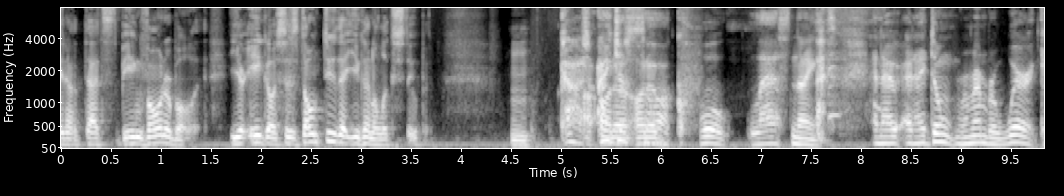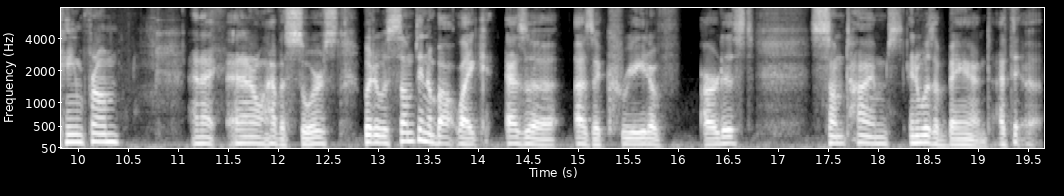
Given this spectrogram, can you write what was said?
You know that's being vulnerable. Your ego says, "Don't do that. You're going to look stupid." Gosh, on I a- just a- saw a, quote last night, and I and I don't remember where it came from, and I and I don't have a source, but it was something about like as a as a creative artist, sometimes, and it was a band. I think. Uh,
